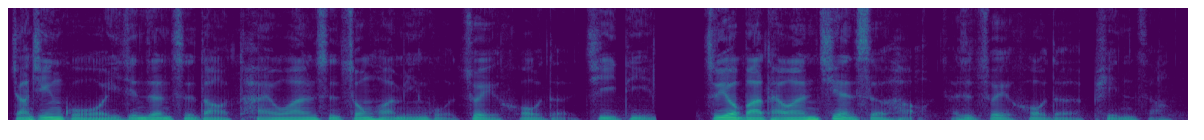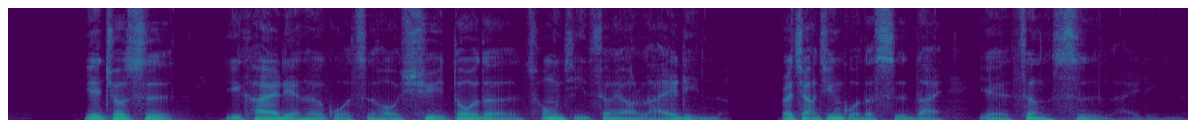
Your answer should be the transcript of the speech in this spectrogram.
蒋经国已经认知到台湾是中华民国最后的基地，只有把台湾建设好。才是最后的屏障，也就是离开联合国之后，许多的冲击正要来临了，而蒋经国的时代也正式来临了。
